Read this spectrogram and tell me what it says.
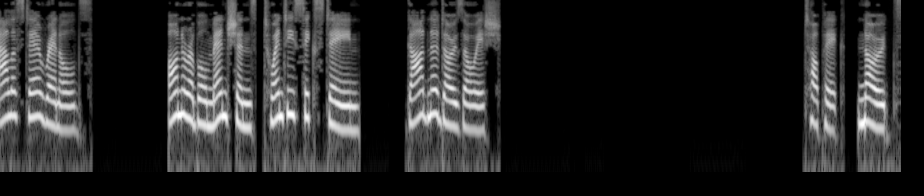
Alastair Reynolds. Honorable Mentions, 2016. Gardner Dozois Topic Notes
